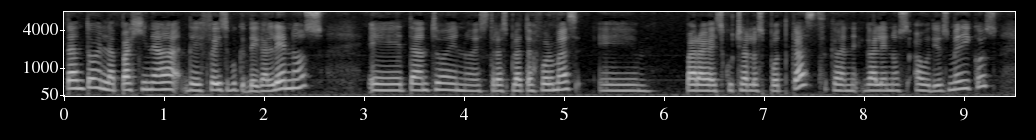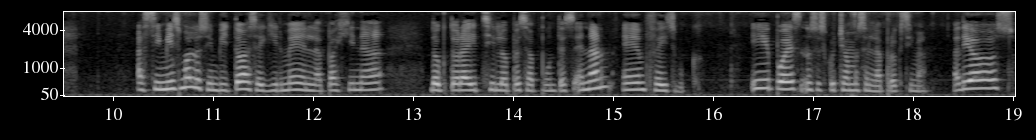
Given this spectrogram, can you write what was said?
tanto en la página de Facebook de Galenos, eh, tanto en nuestras plataformas eh, para escuchar los podcasts, Galenos Audios Médicos. Asimismo, los invito a seguirme en la página Doctora Itzi López Apuntes en ARM en Facebook. Y pues nos escuchamos en la próxima. Adiós.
